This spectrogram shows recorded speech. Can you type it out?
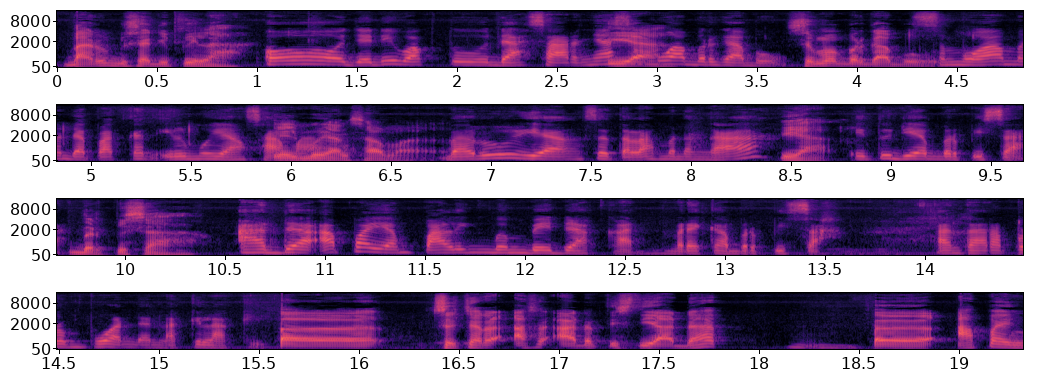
Baru bisa dipilah. Oh, jadi waktu dasarnya Iya. semua bergabung. Semua bergabung. Semua mendapatkan ilmu yang sama. Ilmu yang sama. Baru yang setelah menengah Iya, itu dia berpisah. berpisah. Ada apa yang paling membedakan mereka berpisah antara perempuan dan laki-laki? Eh, secara adat istiadat Hmm. eh, apa yang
